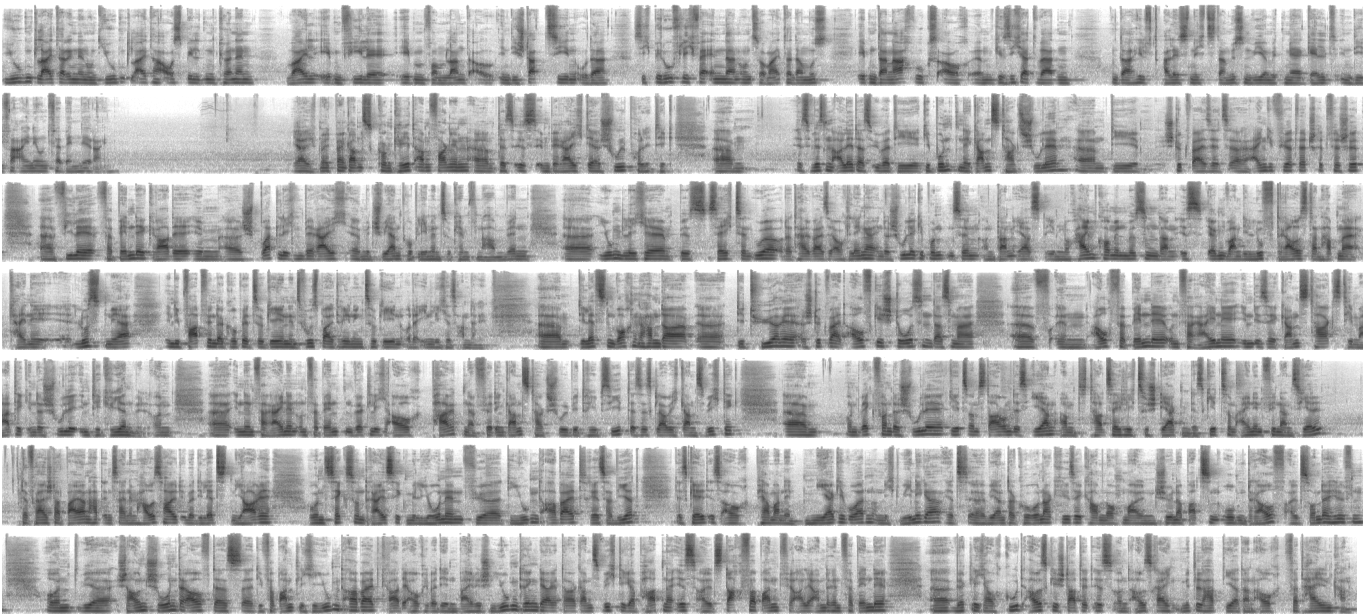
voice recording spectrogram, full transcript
Jugendleiterinnen und Jugendleiter ausbilden können, weil eben viele eben vom Land in die Stadt ziehen oder sich beruflich verändern und so weiter. Da muss eben der Nachwuchs auch ähm, gesichert werden. Und da hilft alles nichts. Da müssen wir mit mehr Geld in die Vereine und Verbände rein. Ja, ich möchte mal ganz konkret anfangen. Ähm, das ist im Bereich der Schulpolitik. Ähm, es wissen alle, dass über die gebundene Ganztagsschule, ähm, die stückweise jetzt äh, eingeführt wird, Schritt für Schritt. Äh, viele Verbände gerade im äh, sportlichen Bereich mit schweren Problemen zu kämpfen haben. Wenn Jugendliche bis 16 Uhr oder teilweise auch länger in der Schule gebunden sind und dann erst eben noch heimkommen müssen, dann ist irgendwann die Luft raus, dann hat man keine Lust mehr, in die Pfadfindergruppe zu gehen, ins Fußballtraining zu gehen oder ähnliches andere. Ähm, die letzten Wochen haben da äh, die Türe ein Stück weit aufgestoßen, dass man äh, ähm, auch Verbände und Vereine in diese Ganztagsthematik in der Schule integrieren will und äh, in den Vereinen und Verbänden wirklich auch Partner für den Ganztagsschulbetrieb sieht. Das ist, glaube ich, ganz wichtig. Ähm, und weg von der Schule geht es uns darum, das Ehrenamt tatsächlich zu stärken. Das geht zum einen finanziell Der Freistaat Bayern hat in seinem Haushalt über die letzten Jahre rund 36 Millionen für die Jugendarbeit reserviert. Das Geld ist auch permanent mehr geworden und nicht weniger. Jetzt äh, während der Corona-Krise kam noch mal ein schöner Batzen obendrauf als Sonderhilfen. Und wir schauen schon darauf, dass äh, die verbandliche Jugendarbeit, gerade auch über den Bayerischen Jugendring, der da ganz wichtiger Partner ist als Dachverband für alle anderen Verbände, äh, wirklich auch gut ausgestattet ist und ausreichend Mittel hat, die er dann auch verteilen kann.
